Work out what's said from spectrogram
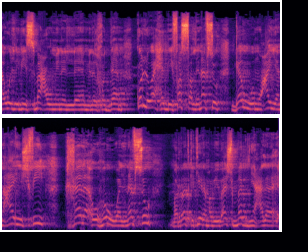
أو اللي بيسمعوا من من الخدام. كل واحد بيفصل لنفسه جو معين عايش فيه خلقه هو لنفسه. مرات كتيرة ما بيبقاش مبني على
